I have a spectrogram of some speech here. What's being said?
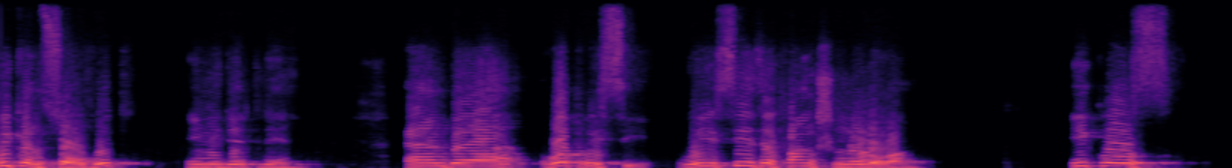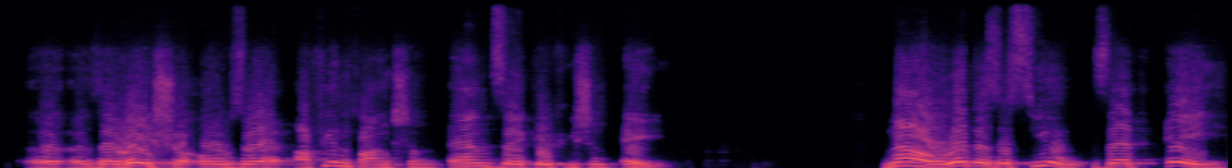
We can solve it immediately. And uh, what we see? We see the function rho equals uh, the ratio of the affine function and the coefficient A. Now, let us assume that A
